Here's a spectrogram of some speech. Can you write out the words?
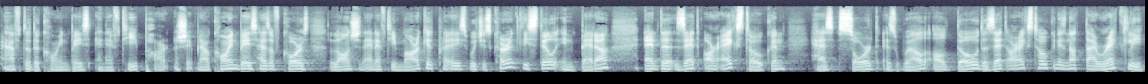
after the Coinbase NFT partnership. Now, Coinbase has, of course, launched an NFT marketplace, which is currently still in beta, and the ZRX token has soared as well, although the ZRX token is not directly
